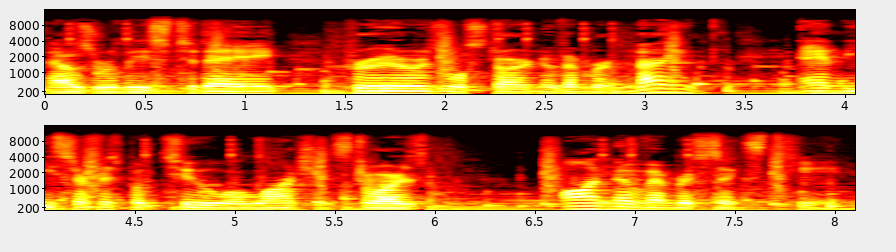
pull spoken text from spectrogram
that was released today. Pre-orders will start November 9th, and the Surface Book 2 will launch in stores on November 16th.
